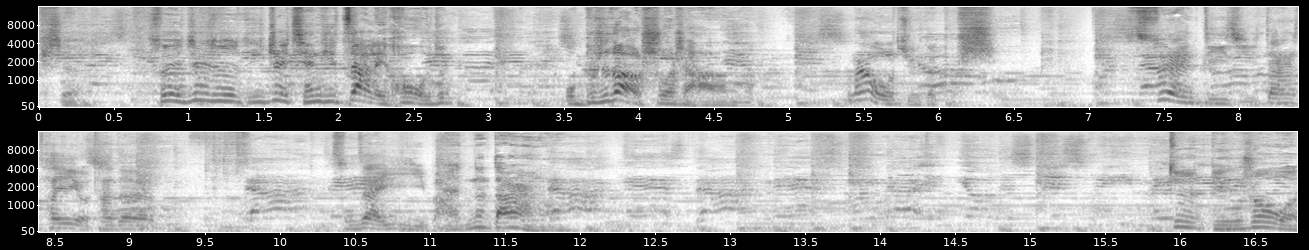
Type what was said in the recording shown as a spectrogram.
是，所以这是这前提在了以后，我就我不知道说啥了。那我觉得不是，虽然低级，但是它也有它的存在意义吧。哎，那当然了。就是比如说，我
